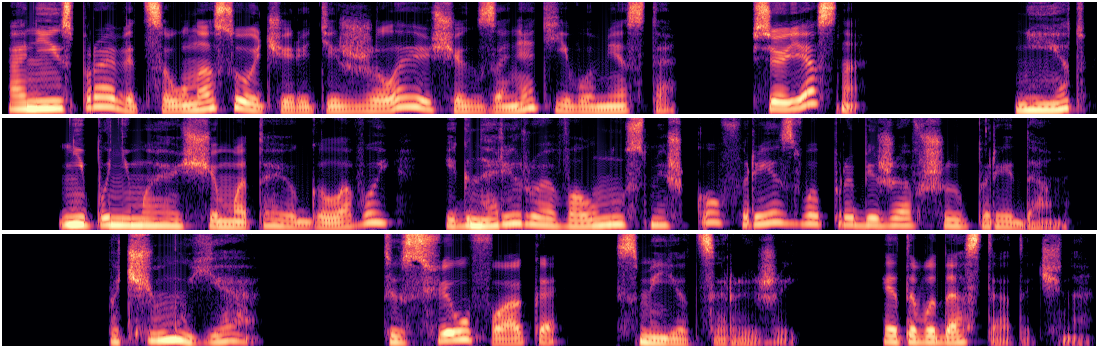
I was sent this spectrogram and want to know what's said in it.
Они исправятся, у нас очередь из желающих занять его место. Все ясно?» «Нет», — непонимающе мотаю головой, игнорируя волну смешков, резво пробежавшую по рядам. «Почему я?» «Ты с филфака», — смеется рыжий. «Этого достаточно.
